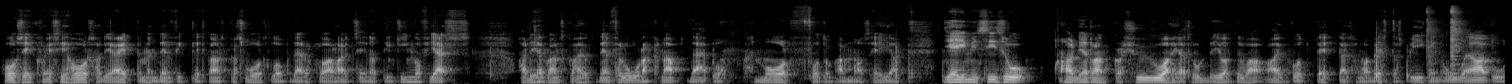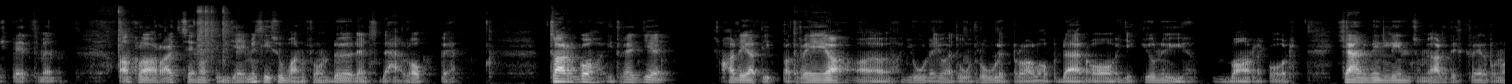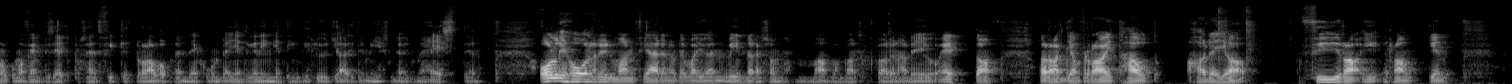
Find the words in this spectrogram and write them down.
HC Crazy Horse hade jag ett men den fick ett ganska svårt lopp där och klarade inte sig någonting. King of Jazz hade jag ganska högt, den förlorade knappt där på målfoto kan man säga. Jamie Sisu hade jag rankat sjua, jag trodde ju att det var I've Pepper som var bästa spiken, OEA tog spets men han klarade inte sig någonting. Jamie Sisu vann från dödens det här loppet. Targo i tredje hade jag tippat trea, äh, uh, gjorde ju ett otroligt bra lopp där och gick ju ny banrekord. Kärnvin Lind som jag hade till skräll på 0,56 procent fick ett bra lopp men det kunde egentligen ingenting till slut. Jag är lite missnöjd med hästen. Olli Håleryd vann fjärden och det var ju en vinnare som var, ganska klar. Den hade ju etta. Laradja Wrighthout hade jag fyra i ranken.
